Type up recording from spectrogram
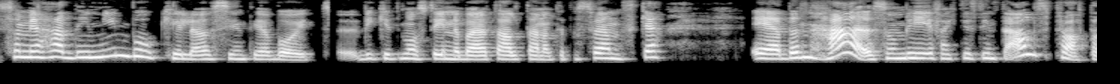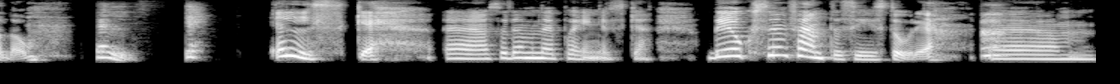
som jag hade i min bokhylla av Cynthia Voigt, vilket måste innebära att allt annat är på svenska, är den här som vi faktiskt inte alls pratade om. Älskar. Älske. Eh, så den är på engelska. Det är också en fantasyhistoria. Um,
